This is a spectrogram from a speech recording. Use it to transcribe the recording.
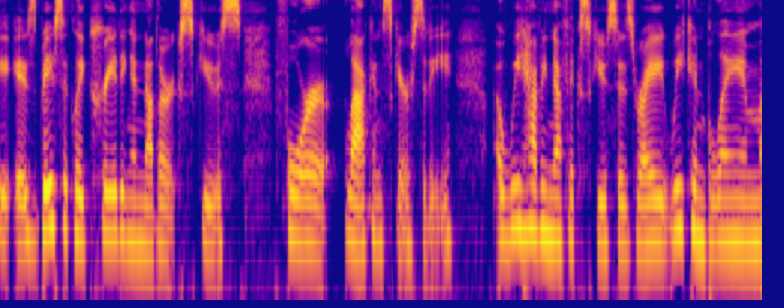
is basically creating another excuse for lack and scarcity. Uh, we have enough excuses, right? We can blame,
